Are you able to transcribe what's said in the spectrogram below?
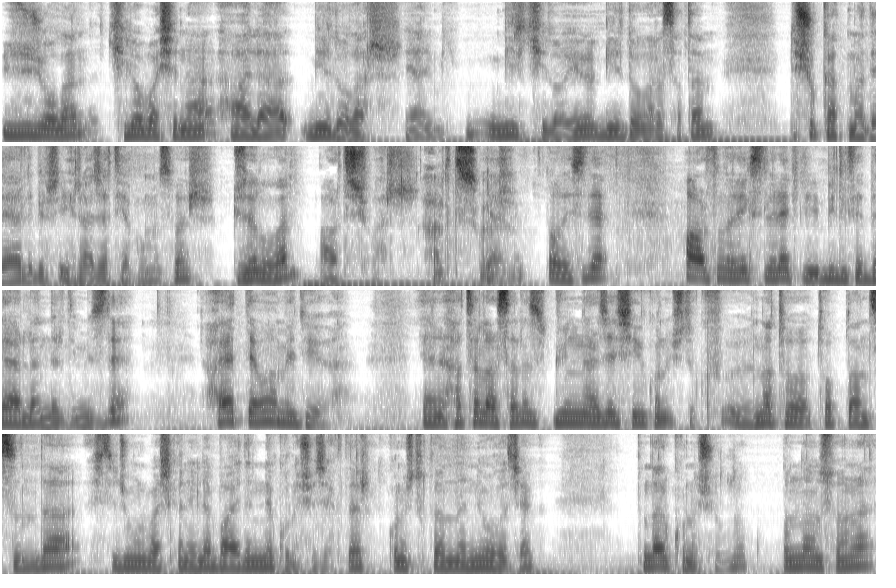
Üzücü olan kilo başına hala 1 dolar yani 1 kiloyu 1 dolara satan düşük katma değerli bir ihracat yapımız var. Güzel olan artış var. Artış var. Yani, dolayısıyla artılar eksiler hep birlikte değerlendirdiğimizde hayat devam ediyor. Yani hatırlarsanız günlerce şeyi konuştuk. Ee, NATO toplantısında işte Cumhurbaşkanı ile Biden ne konuşacaklar? Konuştuklarında ne olacak? Bunlar konuşuldu. Ondan sonra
